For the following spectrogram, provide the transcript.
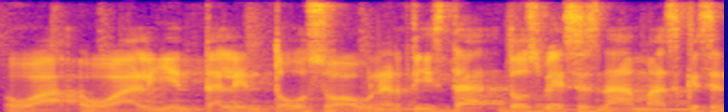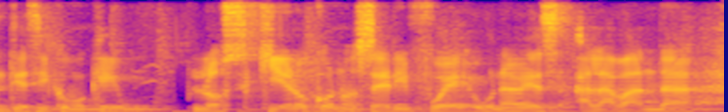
o a, alguien talentoso, a un artista. Dos veces nada más que sentí así como que los quiero conocer y fue una vez a la banda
